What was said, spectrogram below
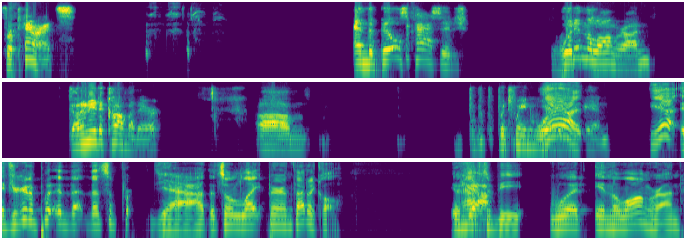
for parents. and the bill's passage would in the long run gonna need a comma there um b- between would Yeah. and in Yeah, if you're gonna put that, that's a pr- yeah, that's a light parenthetical. It would have Yeah. to be would in the long run.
